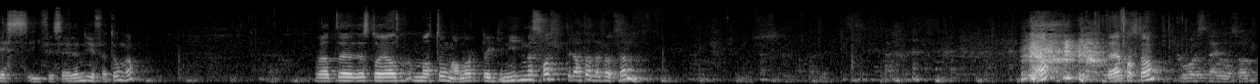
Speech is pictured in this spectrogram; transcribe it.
desinfisere nyfødte unger. For at Det står jo om at ungene ble gnidd med salt rett etter fødselen. Ja, det er fakta. Grå stein og salt.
